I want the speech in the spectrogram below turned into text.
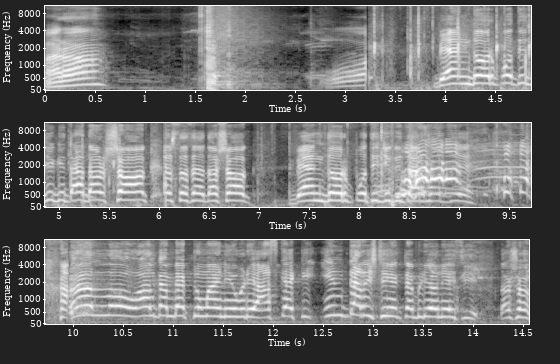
মারো। ও। ব্যাং দৌড় প্রতিযোগিতা, দর্শক। দর্শক। ব্যাং দৌড় প্রতিযোগিতার মধ্যে। Hello welcome back to my new video আজকে একটি ইন্টারেস্টিং একটা ভিডিও নিয়েছি। দর্শক,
